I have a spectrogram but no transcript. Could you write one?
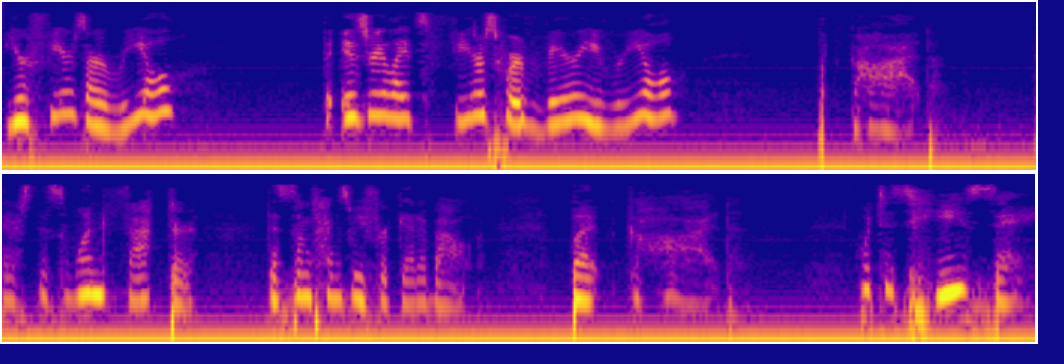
Your fears are real. The Israelites' fears were very real. But God, there's this one factor that sometimes we forget about. But God, what does He say?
